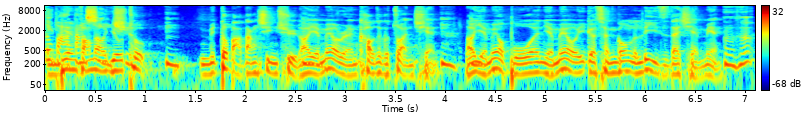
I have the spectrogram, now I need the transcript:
影片放到 YouTube，嗯，都把它当兴趣，然后也没有人靠这个赚钱，嗯、然后也没有伯恩，也没有一个成功的例子在前面，嗯哼，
